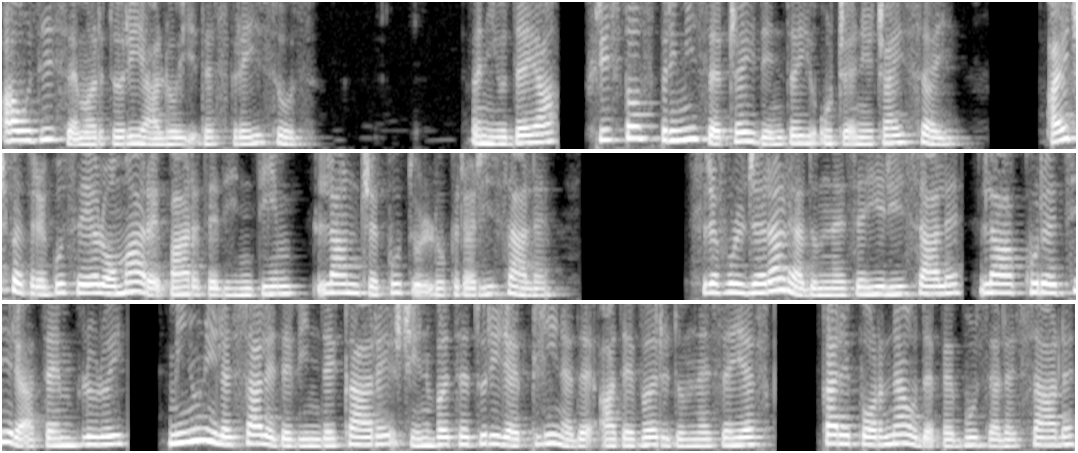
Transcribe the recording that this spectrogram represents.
auzise mărturia lui despre Isus. În Iudeea, Hristos primise cei din tâi ucenici ai săi. Aici petrecuse el o mare parte din timp la începutul lucrării sale. Strefulgerarea Dumnezeirii sale, la curățirea templului, minunile sale de vindecare și învățăturile pline de adevăr dumnezeiesc care porneau de pe buzele sale,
